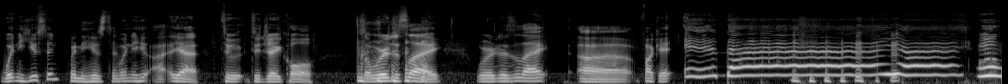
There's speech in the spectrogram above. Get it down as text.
Whitney Houston? Whitney Houston. Whitney, uh, yeah, to to J Cole. So we're just like we're just like uh fuck it. And I, I will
